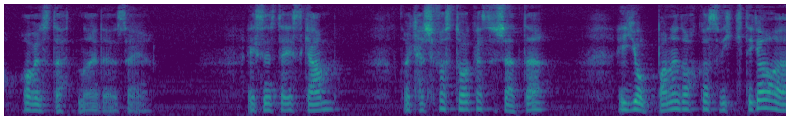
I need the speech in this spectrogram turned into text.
og vil støtte meg i det hun sier. Jeg syns det er skam. Og jeg kan ikke forstå hva som skjedde. Er jobbene deres viktigere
